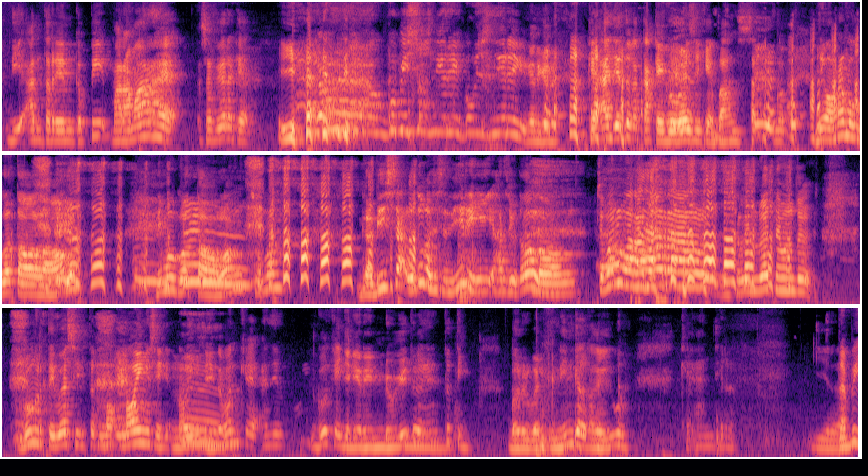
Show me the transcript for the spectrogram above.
dianterin ke pee, marah-marah ya. Xavier kayak, Iya. gue bisa sendiri, gue bisa sendiri. Kan, kan. Kayak aja tuh kakek gue sih kayak bangsat. Ini orang mau gue tolong, ini mau gue tolong, cuman gak bisa. Lu tuh bisa sendiri, harus ditolong. Cuman lu marah-marah, ngeselin banget emang tuh. Gue ngerti banget sih, itu no- annoying sih, annoying sih. Cuman kayak anjir, gue kayak jadi rindu gitu ya. Itu baru baru meninggal kakek gue. Kayak anjir. Gila. Tapi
